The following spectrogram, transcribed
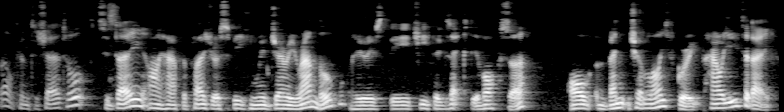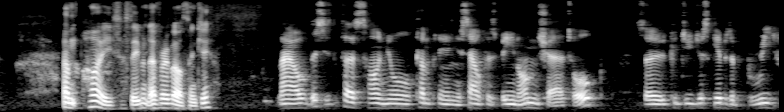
Welcome to Share Talk. Today I have the pleasure of speaking with Jerry Randall, who is the Chief Executive Officer of Venture Life Group. How are you today? Um, hi, Stephen. Very well, thank you. Now, this is the first time your company and yourself has been on Share Talk, so could you just give us a brief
